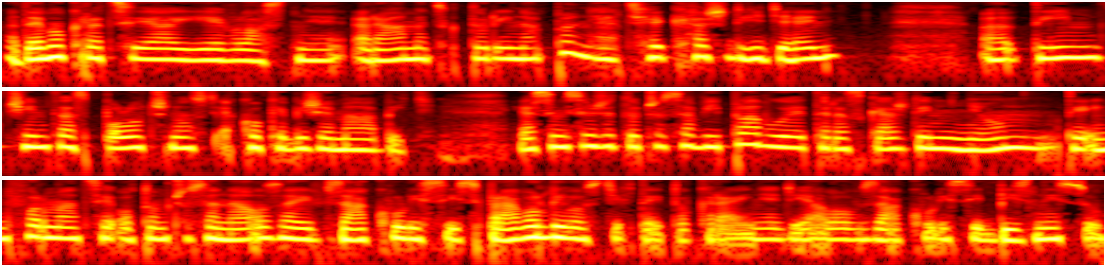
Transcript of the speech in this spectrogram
a demokracia je vlastne rámec, ktorý naplňate každý deň tým, čím tá spoločnosť ako keby, že má byť. Ja si myslím, že to, čo sa vyplavuje teraz každým dňom, tie informácie o tom, čo sa naozaj v zákulisí spravodlivosti v tejto krajine dialo, v zákulisí biznisu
